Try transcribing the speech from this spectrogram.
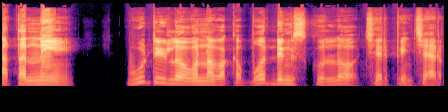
అతన్ని ఊటీలో ఉన్న ఒక బోర్డింగ్ స్కూల్లో చేర్పించారు.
